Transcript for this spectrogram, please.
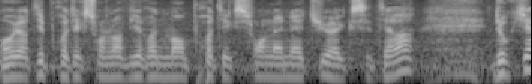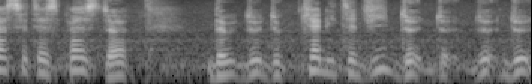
orientés protection de l'environnement, protection de la nature, etc. Donc il y a cette espèce de de, qualité de vie, de, de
